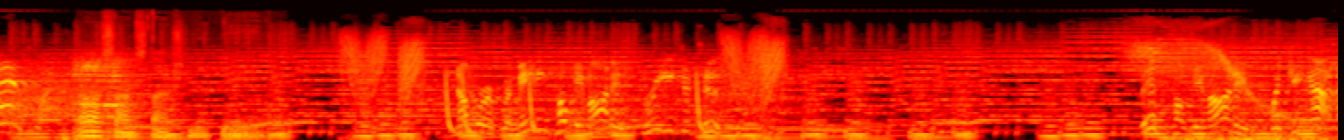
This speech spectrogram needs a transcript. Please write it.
Sandslash! Oh, Sand Slash. Nippy. Number of remaining Pokemon is 3 to 2. This Pokemon is switching out.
